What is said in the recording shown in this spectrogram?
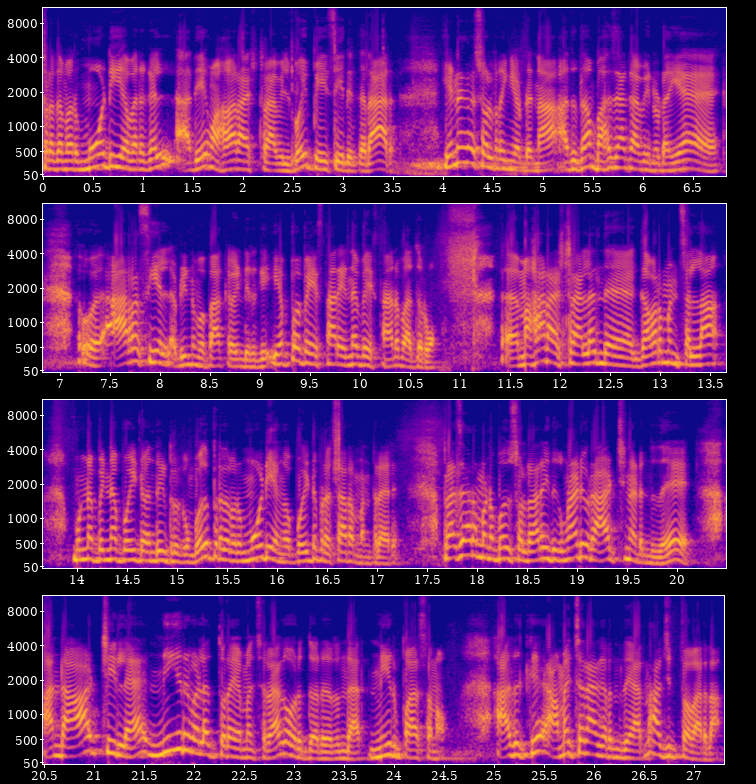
பிரதமர் மோடி அவர்கள் அதே மகாராஷ்டிராவில் போய் பேசியிருக்கிறார். என்னங்க சொல்றீங்க அப்படின்னா அதுதான் பாஜகவினுடைய அரசியல் அப்படின்னு நம்ம பார்க்க வேண்டியிருக்கு. எப்போ பேசினார் என்ன பேசினாரு பார்த்துருவோம். மகாராஷ்டிராவில் இந்த கவர்மெண்ட்ஸ் எல்லாம் முன்ன பின்ன போயிட்டு வந்துகிட்டு இருக்கும்போது பிரதமர் மோடி அங்கே போயிட்டு பிரச்சாரம் பண்ணுறாரு பிரச்சாரம் பண்ணும்போது சொல்கிறாரு இதுக்கு முன்னாடி ஒரு ஆட்சி நடந்தது. அந்த ஆட்சியில் நீர்வளத்துறை அமைச்சராக ஒருத்தர் இருந்தார் நீர்ப்பாசனம். அதுக்கு அமைச்சராக இருந்தது யாருன்னா அஜித் பவார் தான்.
